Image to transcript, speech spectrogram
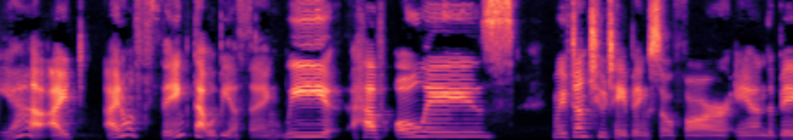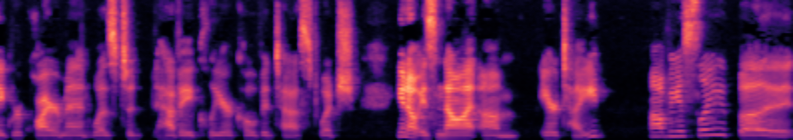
yeah, I I don't think that would be a thing. We have always we've done two tapings so far and the big requirement was to have a clear covid test which you know is not um, airtight obviously but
